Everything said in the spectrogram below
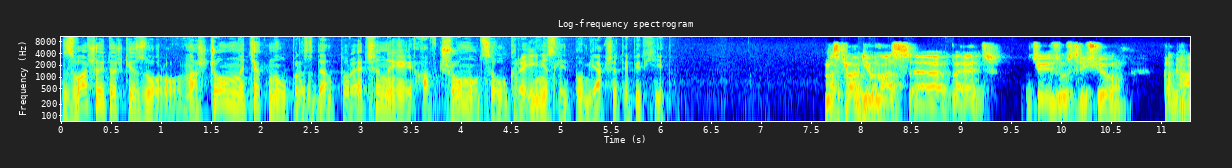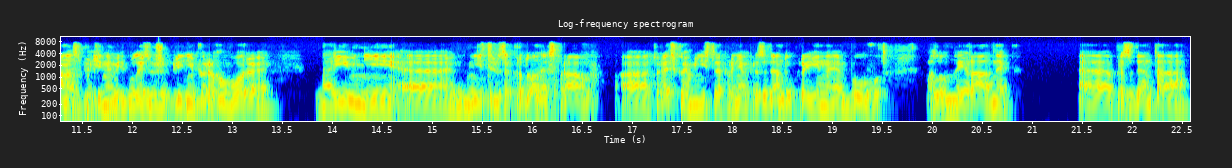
З вашої точки зору, на що натякнув президент Туреччини? А в чому це Україні слід пом'якшити підхід? Насправді, у нас е, перед цією зустрічю Ердогана з Путіним відбулись дуже плідні переговори на рівні е, міністрів закордонних справ. Е, турецького міністра прийняв президент України. Був головний радник е, президента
